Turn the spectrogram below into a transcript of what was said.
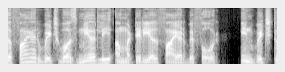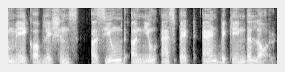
The fire which was merely a material fire before, in which to make oblations, assumed a new aspect and became the Lord.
